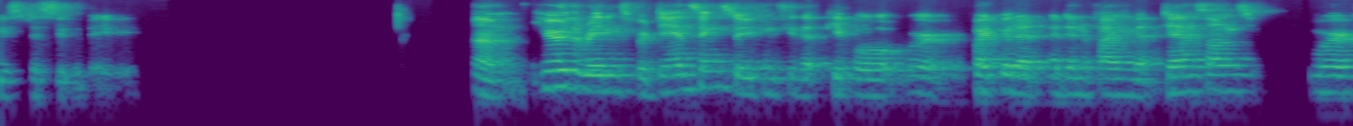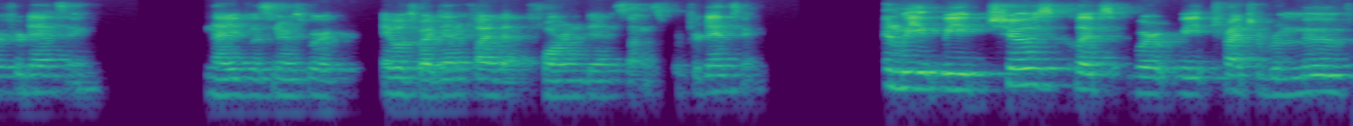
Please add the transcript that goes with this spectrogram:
used to soothe the baby. Um, here are the ratings for dancing. So you can see that people were quite good at identifying that dance songs were for dancing. Naive listeners were able to identify that foreign dance songs were for dancing. And we, we chose clips where we tried to remove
